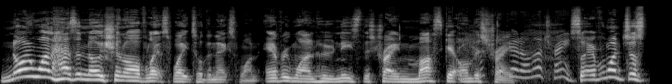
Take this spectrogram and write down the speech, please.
No one has a notion of let's wait till the next one. Everyone who needs this train must get on this have to train. get on that train. So everyone just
